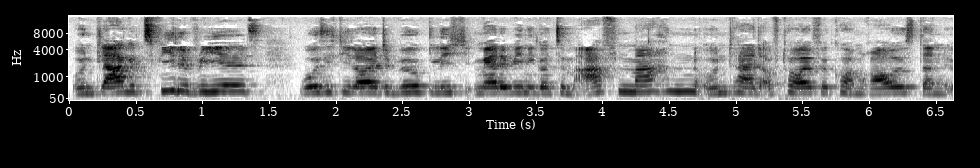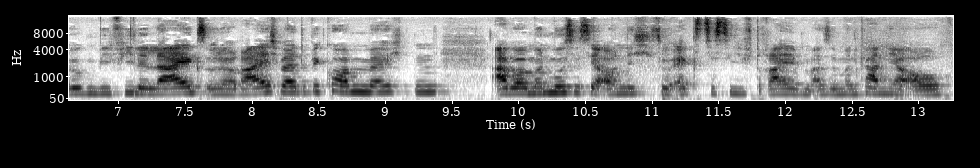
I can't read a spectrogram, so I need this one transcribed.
Und klar gibt es viele Reels, wo sich die Leute wirklich mehr oder weniger zum Affen machen und halt auf Teufel komm raus dann irgendwie viele Likes oder Reichweite bekommen möchten. Aber man muss es ja auch nicht so exzessiv treiben. Also man kann ja auch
